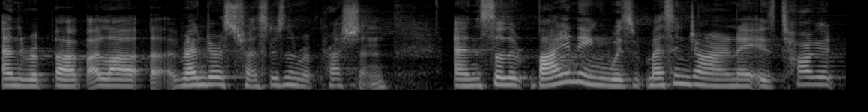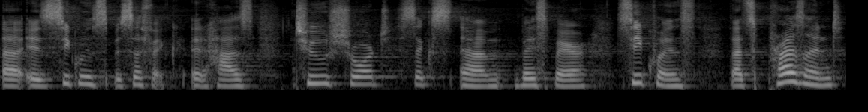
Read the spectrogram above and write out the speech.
and uh, uh, renders translation repression. And so the binding with messenger RNA is target uh, is sequence specific. It has two short six um, base pair sequence that's present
